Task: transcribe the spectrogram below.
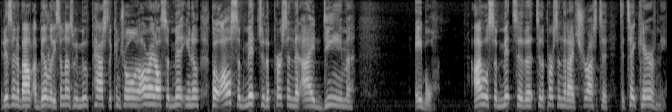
It isn't about ability. Sometimes we move past the control. All right, I'll submit, you know, but I'll submit to the person that I deem able. I will submit to the, to the person that I trust to, to take care of me,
